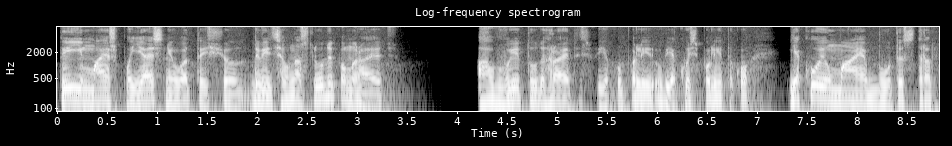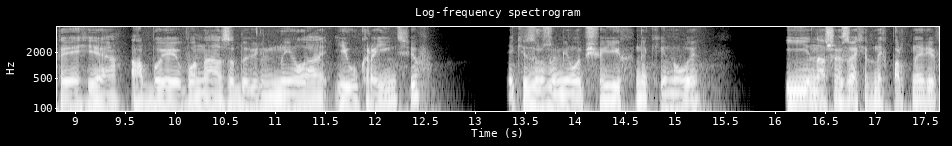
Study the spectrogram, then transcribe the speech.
ти їм маєш пояснювати, що дивіться, у нас люди помирають, а ви тут граєтесь в яку полі... в якусь політику. Якою має бути стратегія, аби вона задовільнила і українців, які зрозуміли б, що їх не кинули, і наших західних партнерів,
